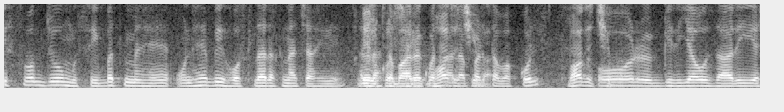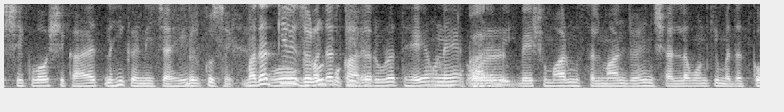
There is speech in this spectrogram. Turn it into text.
इस वक्त जो मुसीबत में हैं उन्हें भी हौसला रखना चाहिए। अल्लाह तबारक पर बात। तवक्कुल बहुत अच्छी और गिरिया उजारी या शिकवा शिकायत नहीं करनी चाहिए। बिल्कुल सही। मदद के लिए ज़रूर मदद की ज़रूरत है उन्हें और बेशुमार मुसलमान जो है इंशाल्लाह वो उनकी मदद को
